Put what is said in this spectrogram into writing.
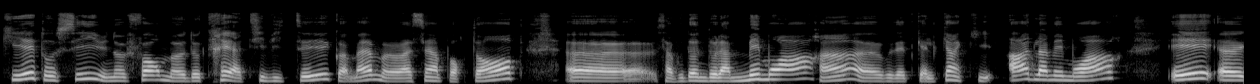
qui est aussi une forme de créativité quand même euh, assez importante. ça vous donne de la mémoire, hein. vous êtes quelqu'un qui a de la mémoire, et euh,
